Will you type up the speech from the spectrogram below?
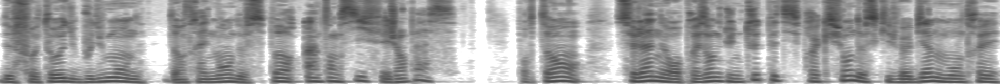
de photos du bout du monde, d'entraînements, de sports intensifs et j'en passe. Pourtant, cela ne représente qu'une toute petite fraction de ce qu'il veut bien nous montrer,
